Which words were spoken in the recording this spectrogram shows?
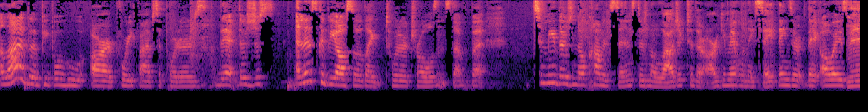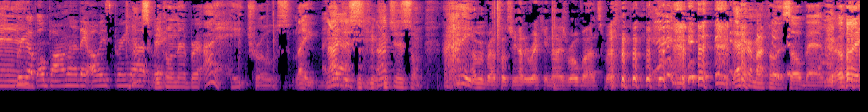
a lot of the people who are 45 supporters, there- there's just, and this could be also like Twitter trolls and stuff, but to me, there's no common sense. There's no logic to their argument when they say things. Or they always Man. bring up Obama. They always bring Can I up. speak like- on that, bro? I hate trolls. Like uh, not Yeah. just not just on. I I remember I taught you how to recognize robots, bro. that hurt my feelings so bad, bro. Like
